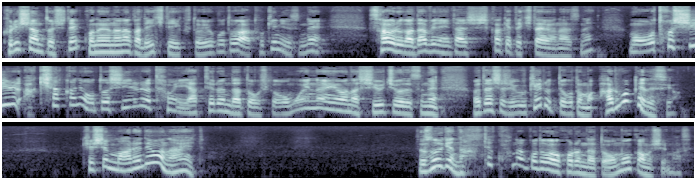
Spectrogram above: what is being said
クリスチャンとしてこの世の中で生きていくということは、時にですね、サウルがダビデに対して仕掛けてきたようなですね、もう陥れる、明らかに陥れるためにやってるんだとしか思えないような仕打ちをですね、私たち受けるってこともあるわけですよ。決して稀ではないと。その時はなんでこんなことが起こるんだと思うかもしれません。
